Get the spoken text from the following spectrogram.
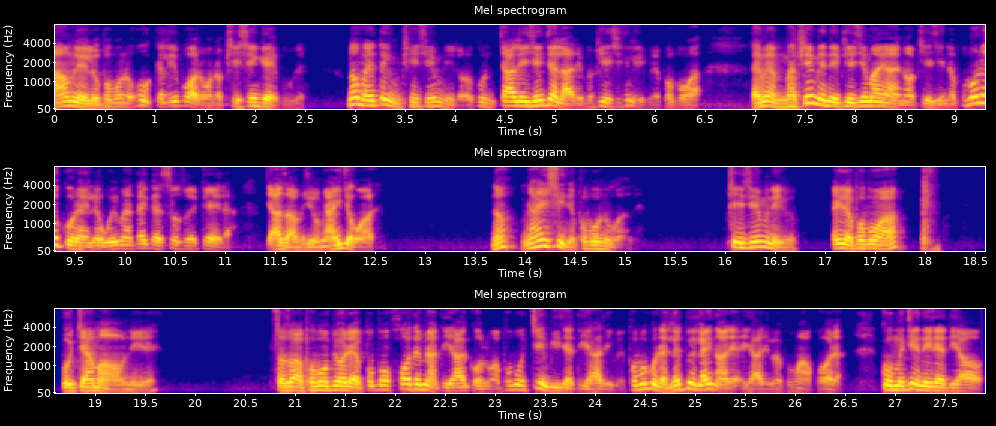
နားမလဲလို့ဘုံဘုံတို့ဟုတ်ကလေးဘွားတော့တော့ဖြည့်ရှင်းခဲ့ဘူးလေနောက်မှတိတ်မဖြည့်ရှင်းမနေတော့အခုကြာလေရင်းကြက်လာလေမဖြည့်ရှင်းလေပဲဘုံဘုံကဒါပေမဲ့မဖြစ်မနေဖြည့်ရှင်းမရရင်တော့ဖြည့်ရှင်းတယ်ဘုံဘုံတို့ကိုယ်တိုင်လည်းဝေဖန်တိုက်ကဆွဆွဲခဲ့တာကြားစာမရှိဘူးအများကြီးကြုံရတယ်နော်အများကြီးရှိတယ်ဘုံဘုံတို့ကလည်းဖြည့်ရှင်းမနေဘူးအဲ့တော့ဘုံဘုံကပိုကြမ်းမအောင်နေတယ် စောစောကဘုံဘုံပြောတဲ့ဘုံဘုံဟောတဲ့မြတ်တရားအကုန်လုံးကဘုံဘုံကျင့်ပြီးတဲ့တရားတွေပဲဘုံဘုံကလည်းလက်တွေ့လိုက်နာတဲ့အရာတွေပဲဘုံဘုံကဟောတာကိုမကျင့်သေးတဲ့တရားကို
